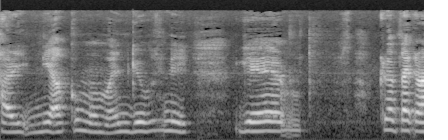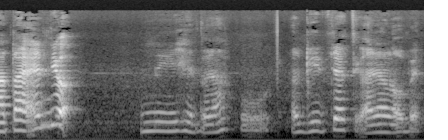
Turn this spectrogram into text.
hari ini aku mau main games nih. Game kereta-keretaan yuk. Nih handphone aku. Lagi chat sekarang lobet.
